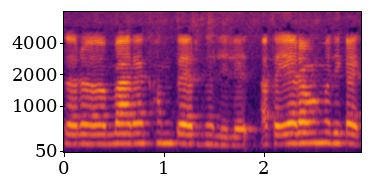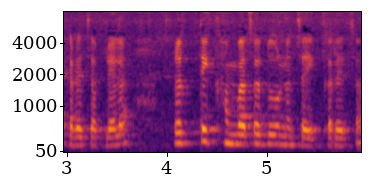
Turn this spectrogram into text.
तर बारा खांब तयार झालेले आहेत. आता या राऊंडमध्ये काय करायचं आपल्याला? प्रत्येक खांबाचा दोनचा एक करायचा.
